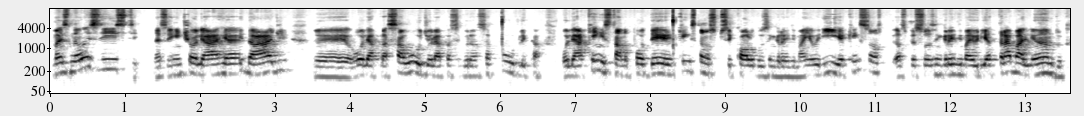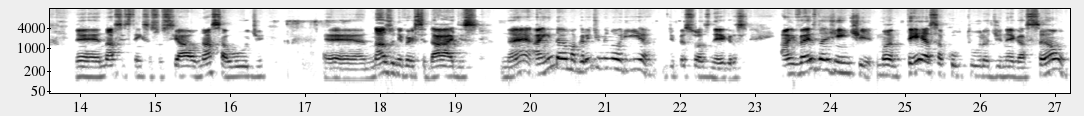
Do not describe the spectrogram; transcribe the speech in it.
mas não existe. Né? Se a gente olhar a realidade, é, olhar para a saúde, olhar para a segurança pública, olhar quem está no poder, quem são os psicólogos em grande maioria, quem são as, as pessoas em grande maioria trabalhando é, na assistência social, na saúde, é, nas universidades, né, ainda é uma grande minoria de pessoas negras. Ao invés da gente manter essa cultura de negação,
